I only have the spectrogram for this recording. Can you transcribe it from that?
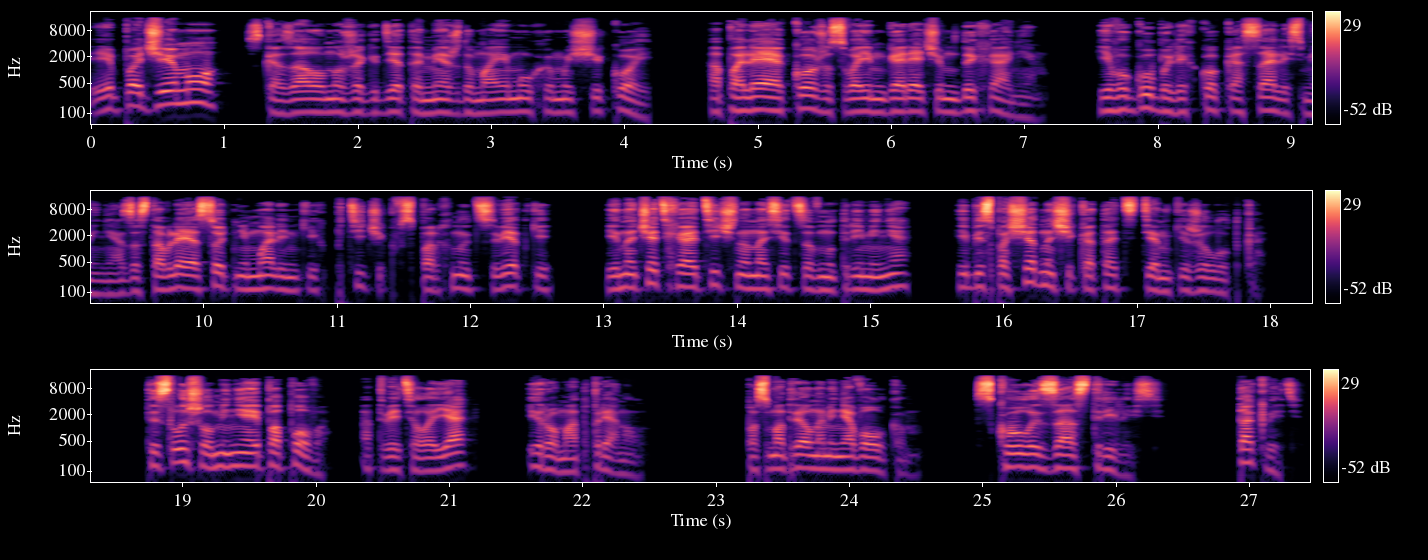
«И почему?» — сказал он уже где-то между моим ухом и щекой, опаляя кожу своим горячим дыханием. Его губы легко касались меня, заставляя сотни маленьких птичек вспорхнуть с ветки и начать хаотично носиться внутри меня и беспощадно щекотать стенки желудка. «Ты слышал меня и Попова», — ответила я, и Рома отпрянул. Посмотрел на меня волком. Скулы заострились. «Так ведь?»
